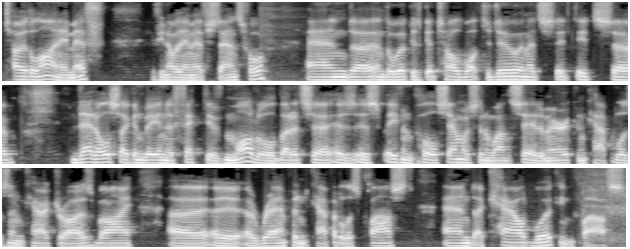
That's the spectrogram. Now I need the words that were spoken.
total line MF, if you know what MF stands for and uh, and the workers get told what to do, and it's it, it's uh, that also can be an effective model, but it's uh, as, as, even Paul Samuelson once said, American capitalism characterized by uh, a, a, rampant capitalist class and a cowed working class.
